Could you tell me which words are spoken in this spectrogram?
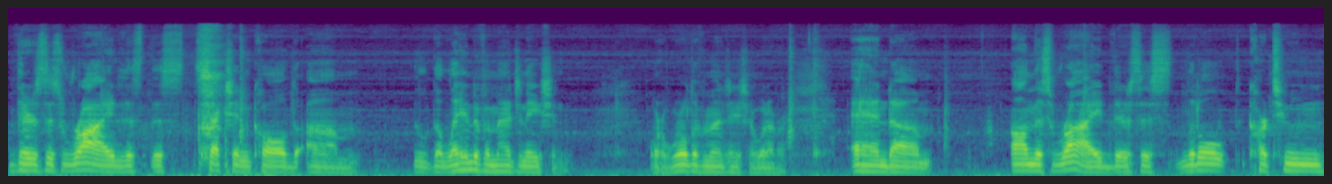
there's this ride this this section called um the land of imagination or world of imagination or whatever and um on this ride there's this little cartoon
